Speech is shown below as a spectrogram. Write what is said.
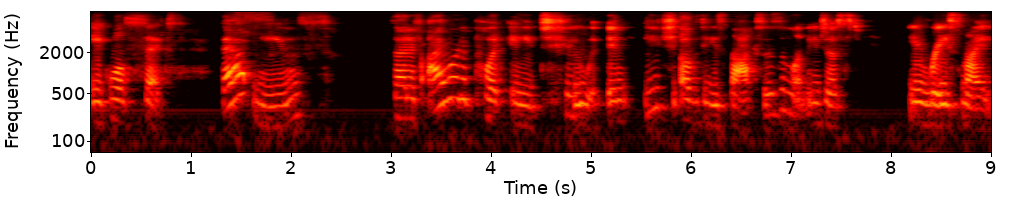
2 equals 6. That means that if I were to put a 2 in each of these boxes, and let me just erase my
